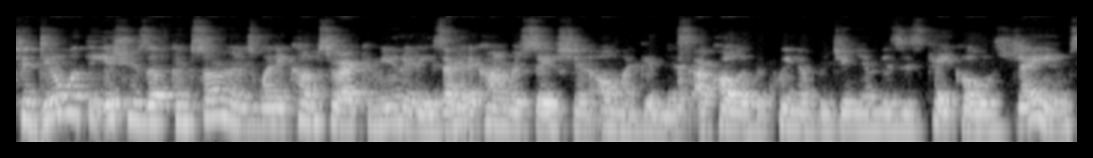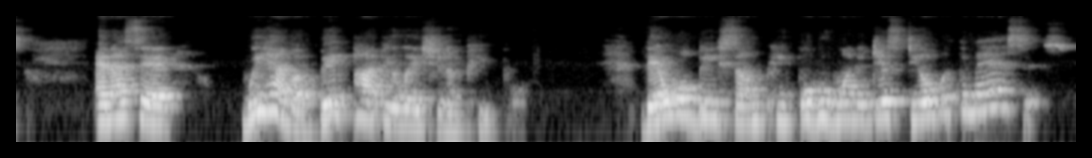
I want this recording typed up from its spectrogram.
to deal with the issues of concerns when it comes to our communities. I had a conversation, oh my goodness, I call it the Queen of Virginia, Mrs. Kay Coles James. And I said, we have a big population of people. There will be some people who want to just deal with the masses,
